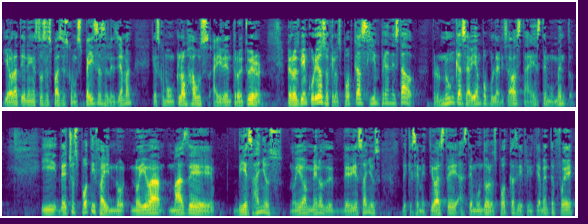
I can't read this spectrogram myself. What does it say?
Y ahora tienen estos espacios como Spaces, se les llaman, que es como un clubhouse ahí dentro de Twitter. Pero es bien curioso que los podcasts siempre han estado, pero nunca se habían popularizado hasta este momento. Y de hecho Spotify no, no lleva más de 10 años, no lleva menos de, de 10 años de que se metió a este, a este mundo de los podcasts y definitivamente fue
